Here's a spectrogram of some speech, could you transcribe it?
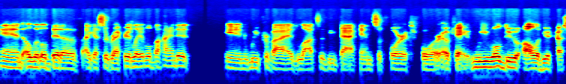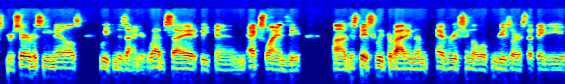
and a little bit of I guess a record label behind it. And we provide lots of the back end support for okay, we will do all of your customer service emails. We can design your website. We can X, Y, and Z. Uh, just basically providing them every single resource that they need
